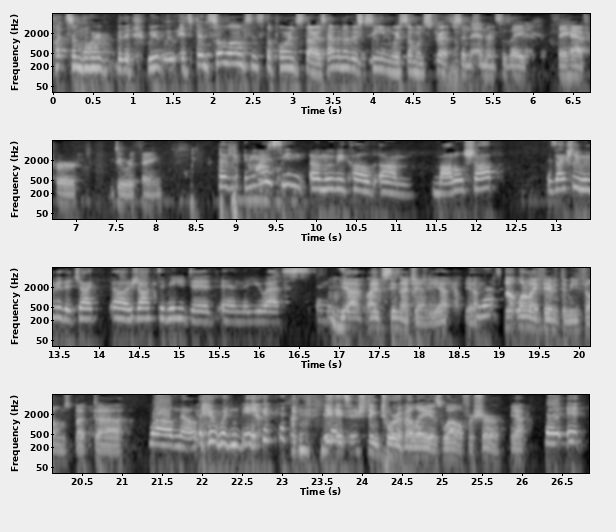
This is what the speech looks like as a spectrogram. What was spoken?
Put some more. with it. We, we, it's been so long since the porn stars. Have another scene where someone strips, and and then so they they have her do her thing. Have, have you guys seen a movie called um, Model Shop? It's actually a movie that Jack uh, Jacques Demy did in the U.S. And Yeah, I've, I've seen that, Jandy. Yeah, yeah. Yeah. It's not one of my favorite Demy films, but uh, well, no, it wouldn't be. it's an interesting tour of LA as well, for sure. Yeah. but it,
